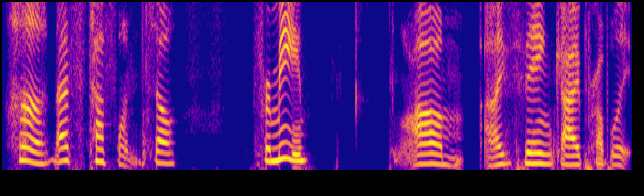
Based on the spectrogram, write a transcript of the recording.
Huh, that's a tough one. So, for me, um, I think I probably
